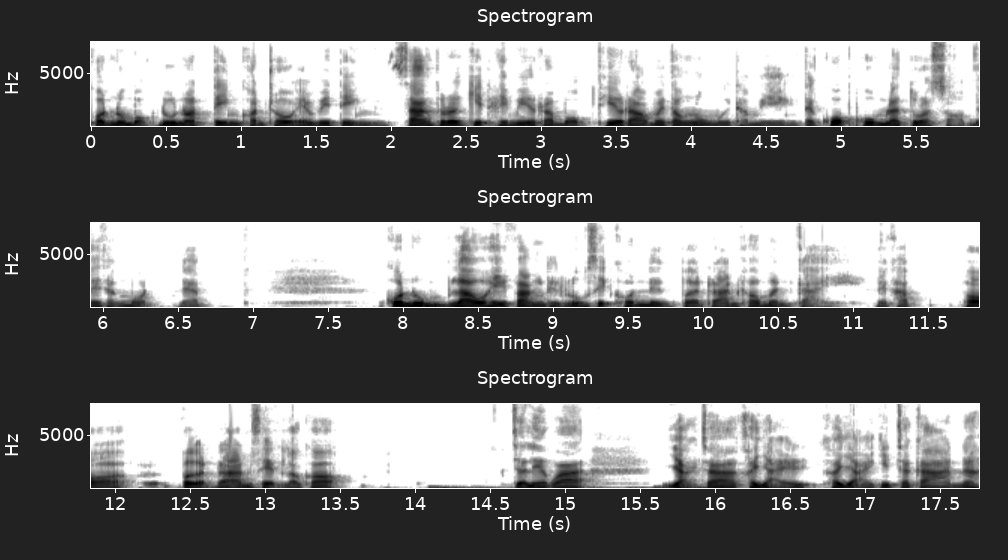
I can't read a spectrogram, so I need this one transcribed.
ค้ดหนุ่มบอก do nothing control everything สร้างธุรกิจให้มีระบบที่เราไม่ต้องลงมือทำเอง แต่ควบคุมและตรวจสอบได้ทั้งหมดนะครับค้ดหนุ่มเล่าให้ฟังถึงลูกศิษย์คนหนึ่งเปิดร้านข้าวมันไก่นะครับ พอเปิดร้านเสร็จแล้วก็จะเรียกว่าอยากจะขยายขยายกิจการนะ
